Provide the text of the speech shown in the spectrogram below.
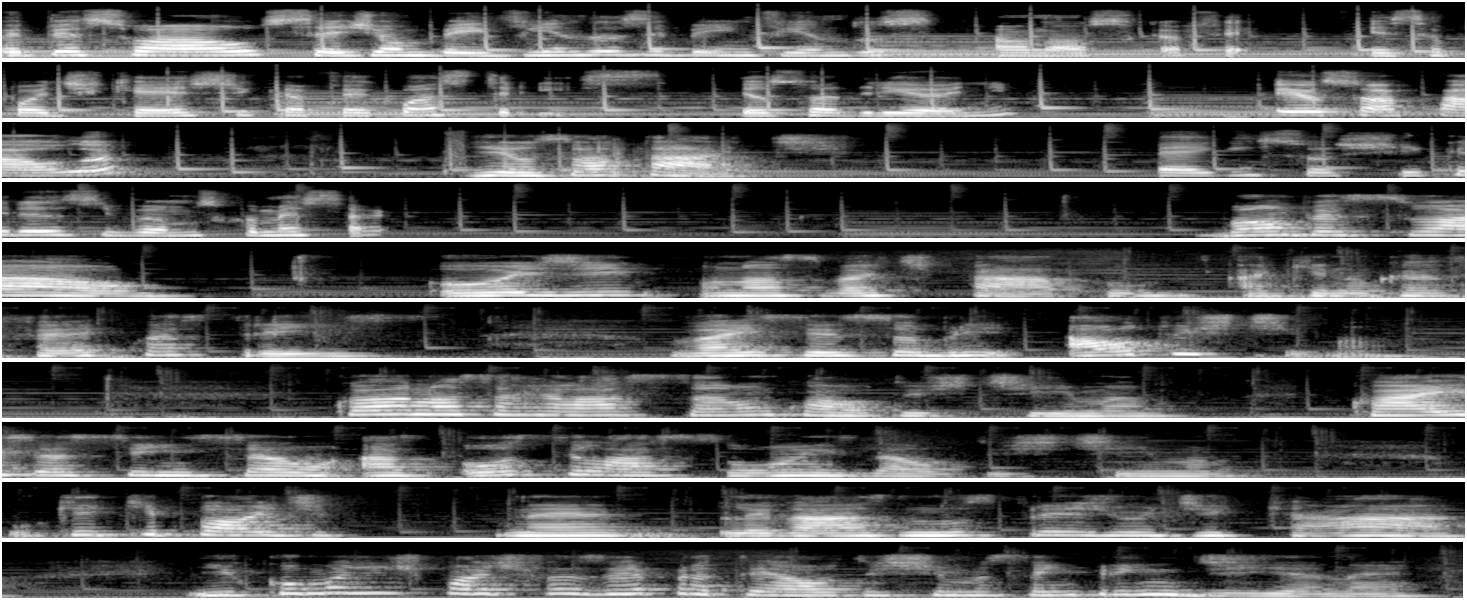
Oi, pessoal, sejam bem-vindas e bem-vindos ao nosso café. Esse é o podcast Café com as Três. Eu sou a Adriane. Eu sou a Paula. E eu sou a Tati. Peguem suas xícaras e vamos começar. Bom, pessoal, hoje o nosso bate-papo aqui no Café com as Três vai ser sobre autoestima. Qual a nossa relação com a autoestima? Quais, assim, são as oscilações da autoestima? O que, que pode né, levar a nos prejudicar? E como a gente pode fazer para ter autoestima sempre em dia, né?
